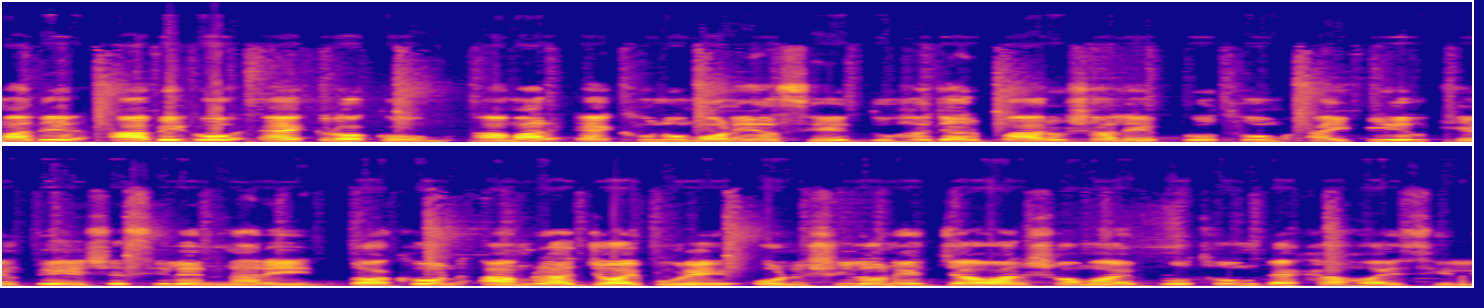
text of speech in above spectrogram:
আমাদের আবেগও এক রকম আমার এখনও মনে আছে দু হাজার বারো সালে প্রথম আইপিএল খেলতে এসেছিলেন নারিন। তখন আমরা জয়পুরে অনুশীলনে যাওয়ার সময় প্রথম দেখা হয়েছিল।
